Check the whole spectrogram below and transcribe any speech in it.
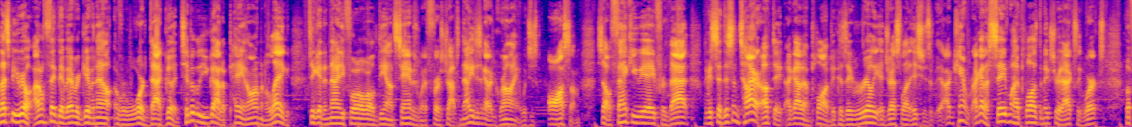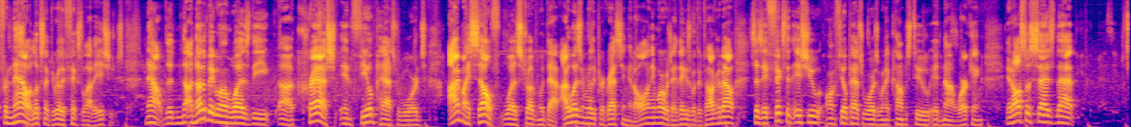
let's be real, I don't think they've ever given out a reward that good. Typically, you got to pay an arm and a leg to get a 94 overall Deion Sanders when it first drops. Now you just got to grind, which is awesome. So thank you, EA, for that. Like I said, this entire update I got to applaud because they really addressed a lot of issues. I can't, I got to save my applause to make sure it actually works. But for now, it looks like they really fixed a lot of issues. Now, the, another big one was the uh, crash in Field Pass rewards. I myself was struggling with that. I wasn't really progressing at all anymore, which I think is what they're talking about. It says they fixed an issue on Field Pass rewards when it comes to it not working. It also says that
